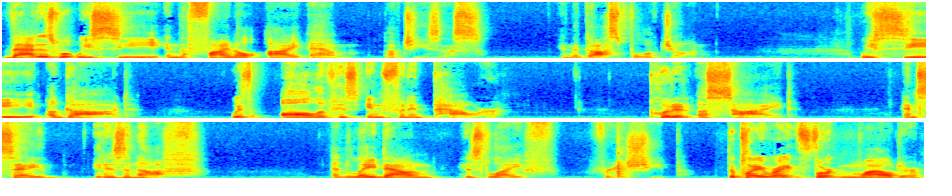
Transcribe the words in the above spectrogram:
That is what we see in the final I am of Jesus in the Gospel of John. We see a God with all of his infinite power put it aside and say, It is enough, and lay down his life for his sheep. The playwright Thornton Wilder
